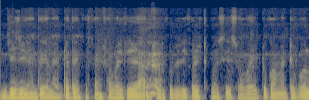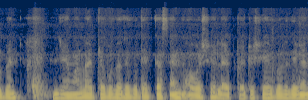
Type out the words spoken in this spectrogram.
যে যেখান থেকে লাইভটা দেখতেছেন সবাইকে হাত জোর করে রিকোয়েস্ট করছি। সবাই একটু কমেন্টে বলবেন যে, আমার লাইভটা কোথা থেকে দেখতেছেন? অবশ্যই লাইভটা একটু শেয়ার করে দেবেন।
